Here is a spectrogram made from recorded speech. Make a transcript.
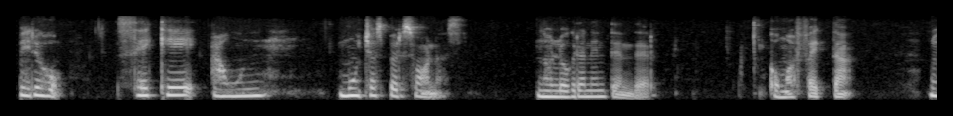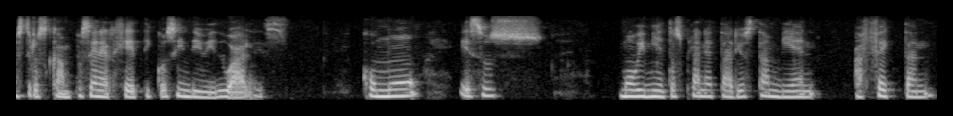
Pero sé que aún muchas personas no logran entender cómo afecta nuestros campos energéticos individuales, cómo esos movimientos planetarios también afectan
